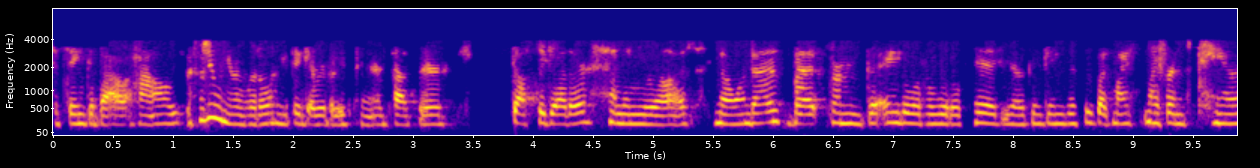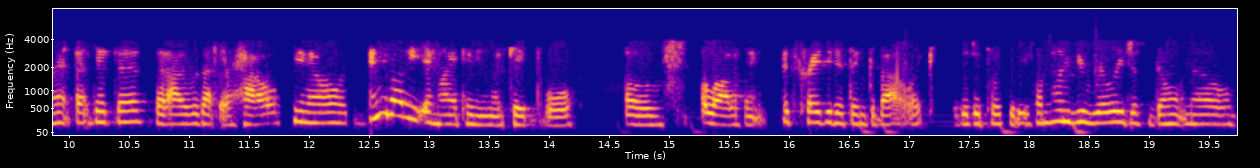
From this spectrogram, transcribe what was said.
to think about how especially when you're little and you think everybody's parents have their stuff together and then you realize no one does. But from the angle of a little kid, you know, thinking this is like my my friend's parent that did this, that I was at their house, you know, anybody in my opinion is capable of a lot of things. It's crazy to think about like the duplicity. Sometimes you really just don't know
